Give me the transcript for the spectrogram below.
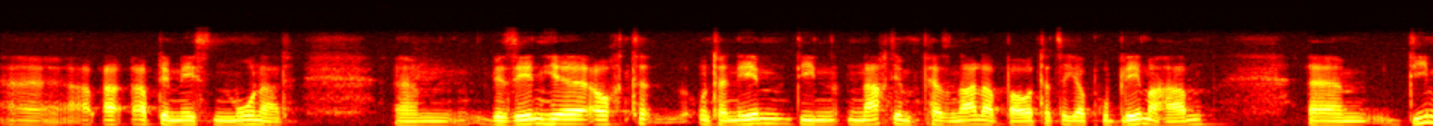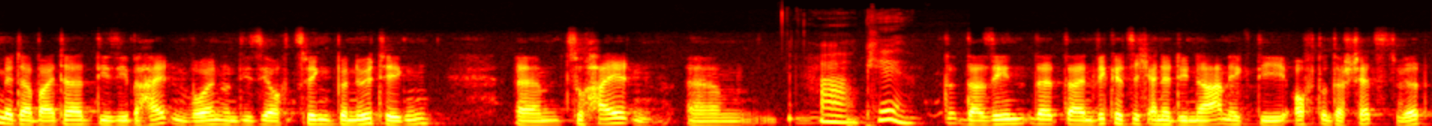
äh, ab, ab dem nächsten Monat. Ähm, wir sehen hier auch Unternehmen, die nach dem Personalabbau tatsächlich auch Probleme haben, ähm, die Mitarbeiter, die sie behalten wollen und die sie auch zwingend benötigen, ähm, zu halten. Ähm, ah, okay. Da, sehen, da, da, entwickelt sich eine Dynamik, die oft unterschätzt wird.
